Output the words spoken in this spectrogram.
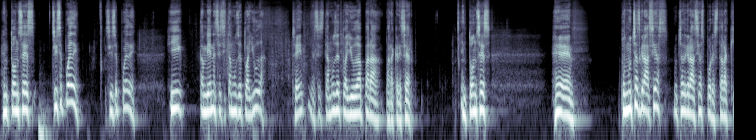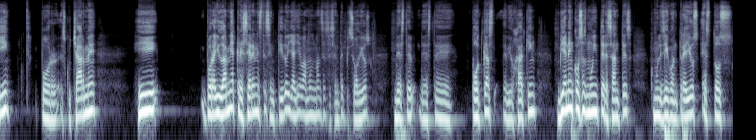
Entonces, sí se puede, sí se puede. Y también necesitamos de tu ayuda, ¿sí? Necesitamos de tu ayuda para, para crecer. Entonces, eh, pues muchas gracias, muchas gracias por estar aquí, por escucharme y por ayudarme a crecer en este sentido. Ya llevamos más de 60 episodios de este, de este podcast de biohacking. Vienen cosas muy interesantes, como les digo, entre ellos estos,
